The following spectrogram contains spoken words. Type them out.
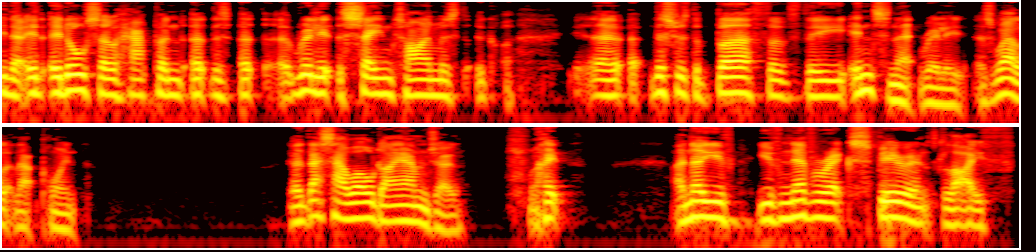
you know, it, it also happened at this at, really at the same time as uh, uh, this was the birth of the internet, really, as well. At that point, uh, that's how old I am, Joe. Right? I know you've you've never experienced life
